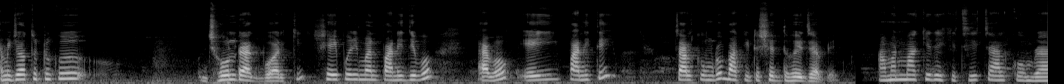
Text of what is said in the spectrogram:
আমি যতটুকু ঝোল রাখব আর কি, সেই পরিমাণ পানি দেব এবং এই পানিতেই চাল কুমড়ো বাকিটা সেদ্ধ হয়ে যাবে। আমার মাকে দেখেছি চাল কুমড়া,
